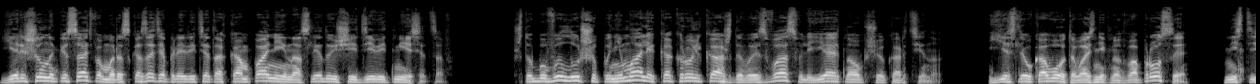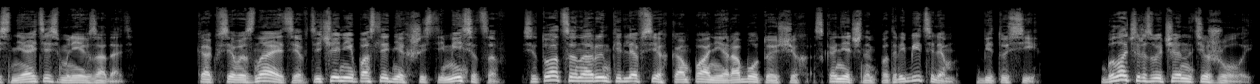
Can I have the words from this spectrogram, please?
Я решил написать вам и рассказать о приоритетах компании на следующие 9 месяцев, чтобы вы лучше понимали, как роль каждого из вас влияет на общую картину. Если у кого-то возникнут вопросы, не стесняйтесь мне их задать. Как все вы знаете, в течение последних шести месяцев ситуация на рынке для всех компаний, работающих с конечным потребителем, B2C, была чрезвычайно тяжелой.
